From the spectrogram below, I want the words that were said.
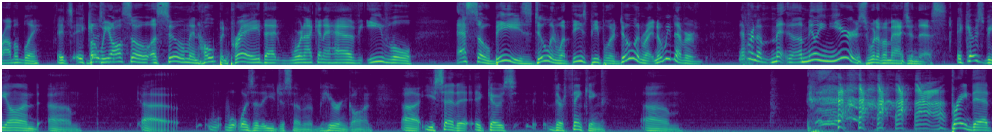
Probably. it's it But we also assume and hope and pray that we're not going to have evil SOBs doing what these people are doing right now. We never, never in a, a million years would have imagined this. it goes beyond. Um, uh, what was it that you just said? I'm here and gone. Uh, you said it, it goes. They're thinking. Um, brain dead.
